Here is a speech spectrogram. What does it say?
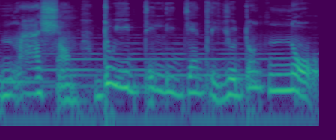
Nahshon. Do it diligently. You don't know.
